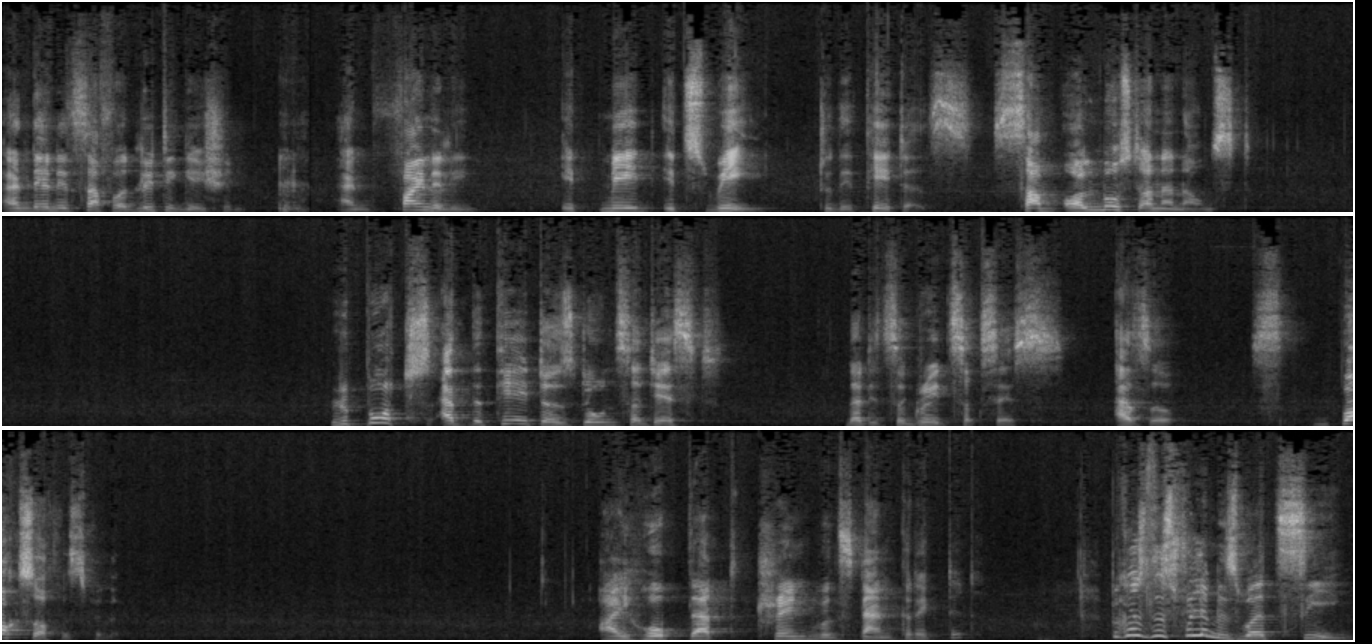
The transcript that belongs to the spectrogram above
and then it suffered litigation and finally it made its way to the theatres, some almost unannounced. Reports at the theatres don't suggest that it's a great success as a box office film. I hope that trend will stand corrected because this film is worth seeing.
